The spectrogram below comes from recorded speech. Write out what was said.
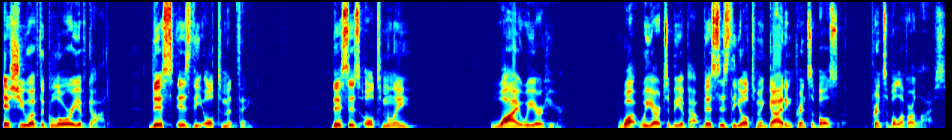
issue of the glory of God. This is the ultimate thing. This is ultimately why we are here, what we are to be about. This is the ultimate guiding principles, principle of our lives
